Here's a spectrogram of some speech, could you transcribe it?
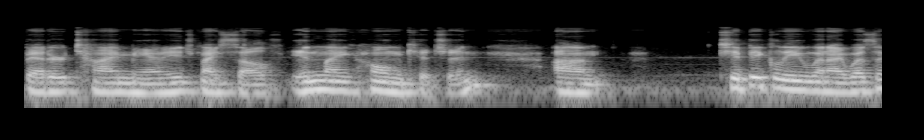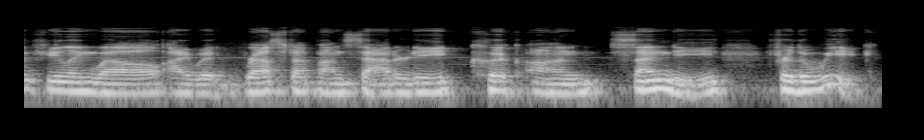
better time manage myself in my home kitchen. Um, typically, when I wasn't feeling well, I would rest up on Saturday, cook on Sunday for the week.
